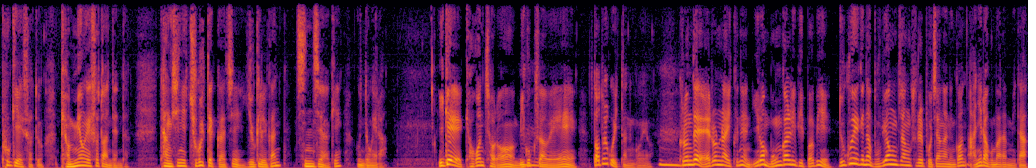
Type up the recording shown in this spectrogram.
포기해서도 변명해서도 안 된다. 당신이 죽을 때까지 6일간 진지하게 운동해라. 이게 격언처럼 미국 음. 사회에 떠들고 있다는 거예요. 음. 그런데 에런 라이크는 이런 몸 관리 비법이 누구에게나 무병장수를 보장하는 건 아니라고 말합니다.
